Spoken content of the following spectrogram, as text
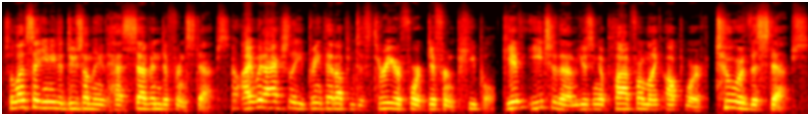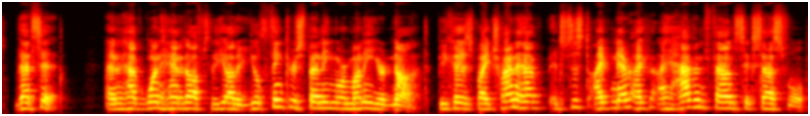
So let's say you need to do something that has seven different steps. I would actually break that up into three or four different people. Give each of them, using a platform like Upwork, two of the steps. That's it and have one handed off to the other. You'll think you're spending more money, you're not. Because by trying to have, it's just, I've never, I've, I haven't found successful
